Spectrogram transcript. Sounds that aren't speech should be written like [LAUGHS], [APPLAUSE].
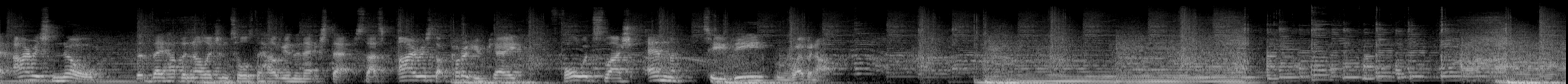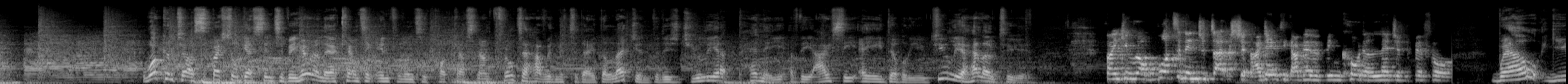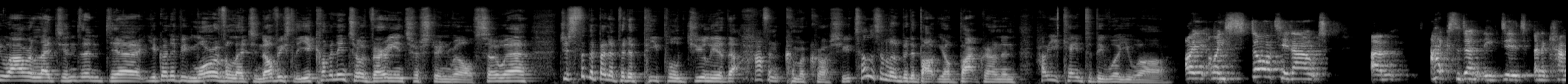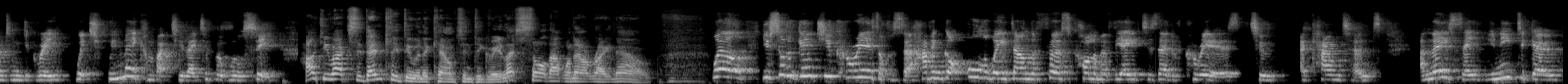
Iris know that they have the knowledge and tools to help you in the next steps. That's iris.co.uk forward slash MTD webinar. Welcome to our special guest interview here on the Accounting Influencers podcast. And I'm thrilled to have with me today the legend that is Julia Penny of the ICAEW. Julia, hello to you. Thank you, Rob. What an introduction. I don't think I've ever been called a legend before. Well, you are a legend, and uh, you're going to be more of a legend. Obviously, you're coming into a very interesting role. So, uh, just for the benefit of people, Julia, that haven't come across you, tell us a little bit about your background and how you came to be where you are. I, I started out. Um, accidentally did an accounting degree, which we may come back to later, but we'll see. How do you accidentally do an accounting degree? Let's sort that one out right now. Well, you sort of go to your careers officer, having got all the way down the first column of the A to Z of careers to accountant, and they say you need to go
